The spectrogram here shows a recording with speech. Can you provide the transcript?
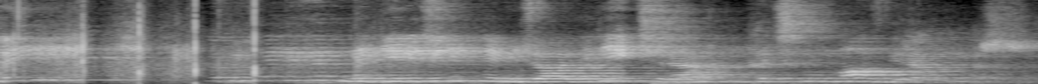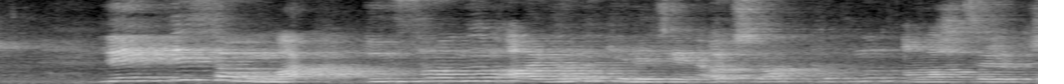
Laiklik, kapitalizm ve gericilikle mücadele içeren kaçınılmaz bir adımdır. Laikliği savunmak, insanlığın aydınlık geleceğine açılan kapının anahtarıdır.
